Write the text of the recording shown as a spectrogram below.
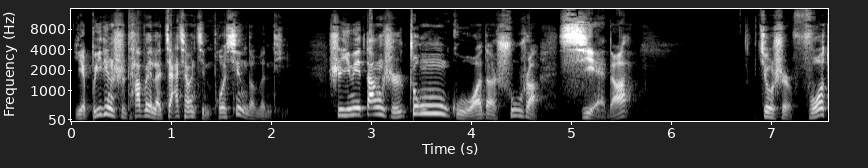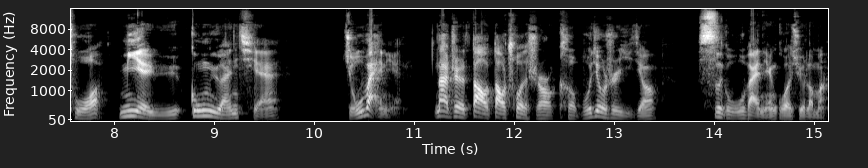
也不一定是他为了加强紧迫性的问题，是因为当时中国的书上写的，就是佛陀灭于公元前九百年。那这到道绰的时候，可不就是已经四个五百年过去了吗？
